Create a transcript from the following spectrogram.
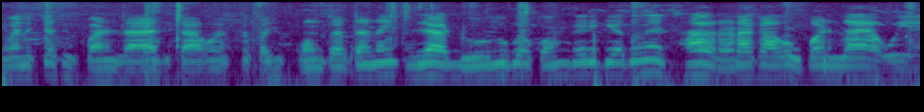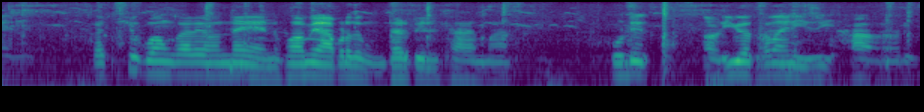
મને ક્યાંથી ઉપાડીને લાયા છે? કાકો એક તો કશું કોમ કરતા નહીં. એટલે આ ડોલું કોમ કરી ગયા તો ને હા રડા કાકો ઉપાડીને લાયા હોય એને. કશું કોમ કરે નહીં. એને ફામે આપણે તો ઊંધર પેલી થાયમાં ખોટી અડીઓ થવાની હા રડી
